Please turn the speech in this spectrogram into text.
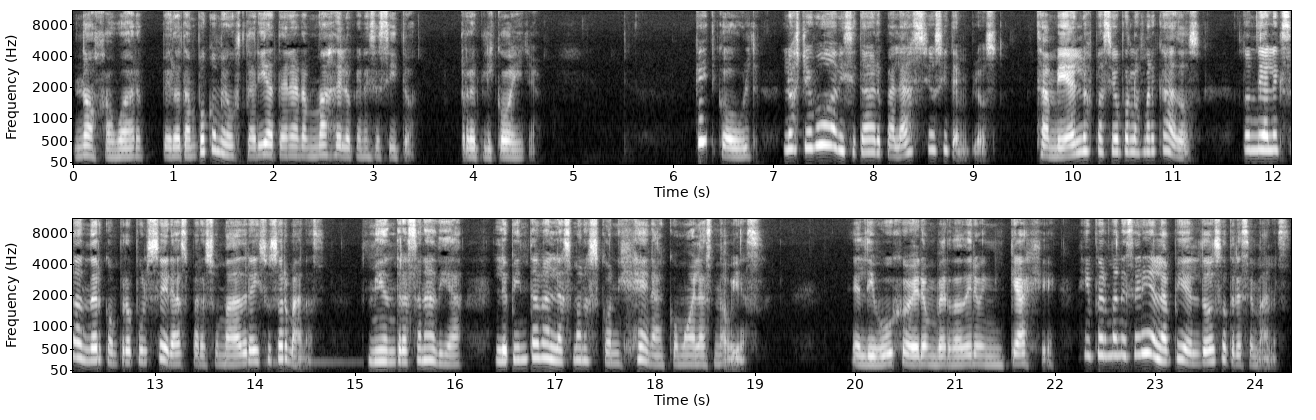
No, Jaguar, pero tampoco me gustaría tener más de lo que necesito, replicó ella. Kate Gold los llevó a visitar palacios y templos, también los paseó por los mercados, donde Alexander compró pulseras para su madre y sus hermanas, mientras a Nadia le pintaban las manos con henna como a las novias. El dibujo era un verdadero encaje y permanecería en la piel dos o tres semanas.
